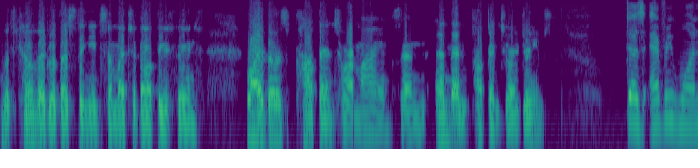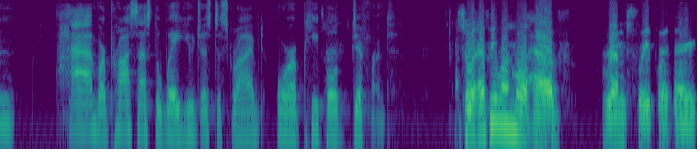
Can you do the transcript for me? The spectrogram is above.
with COVID, with us thinking so much about these things, why those pop into our minds and and then pop into our dreams. Does everyone have or process the way you just described, or are people different? So everyone will have REM sleep where they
